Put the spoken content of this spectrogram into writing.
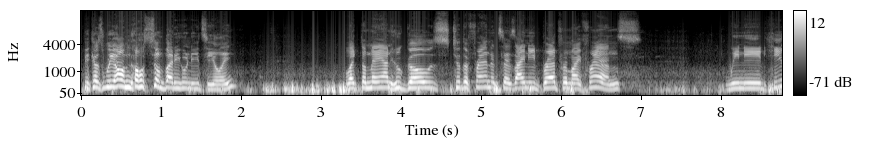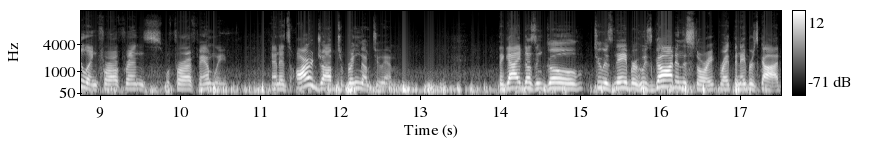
because we all know somebody who needs healing. Like the man who goes to the friend and says, I need bread for my friends. We need healing for our friends, for our family. And it's our job to bring them to him. The guy doesn't go to his neighbor, who's God in the story, right? The neighbor's God.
